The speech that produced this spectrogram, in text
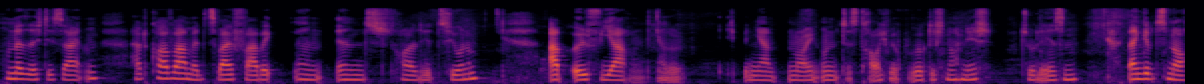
160 Seiten, hat Cover mit zwei farbigen Installationen ab elf Jahren. Also ich bin ja neun und das traue ich mir wirklich noch nicht zu lesen. Dann gibt es noch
